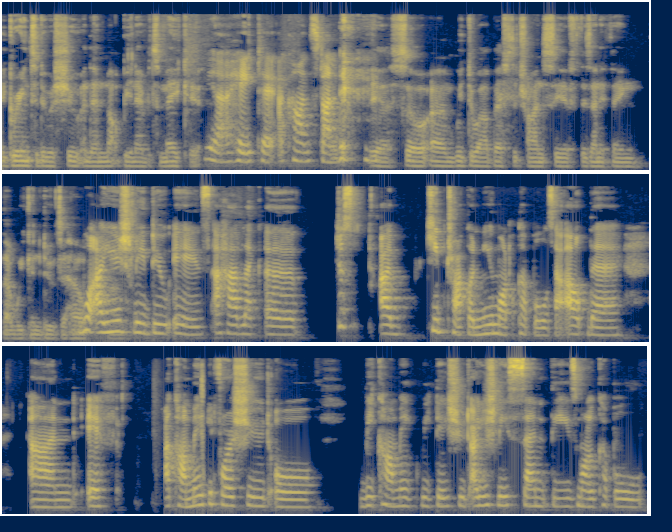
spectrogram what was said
agreeing to do a shoot and then not being able to make it. Yeah, I hate it. I can't stand it. yeah, so um, we do our best to try and see if there's anything that we can do to help. What I usually do is I have like a just I keep track on new model couples that are out there, and if I can't make it for a shoot or we can't make weekday shoot i usually send these model couple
